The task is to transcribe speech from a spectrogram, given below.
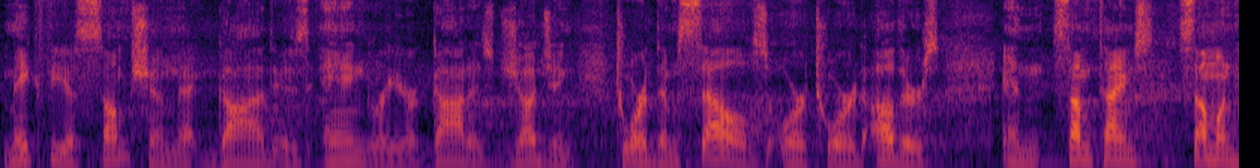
make the assumption that God is angry or God is judging toward themselves or toward others, and sometimes someone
